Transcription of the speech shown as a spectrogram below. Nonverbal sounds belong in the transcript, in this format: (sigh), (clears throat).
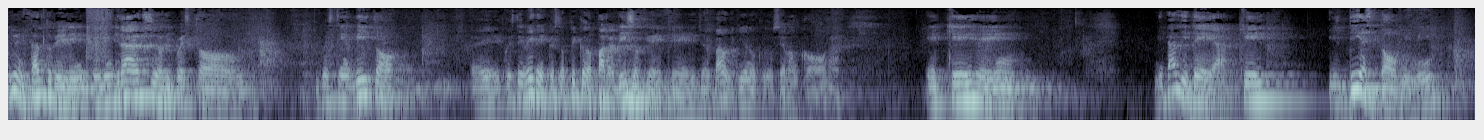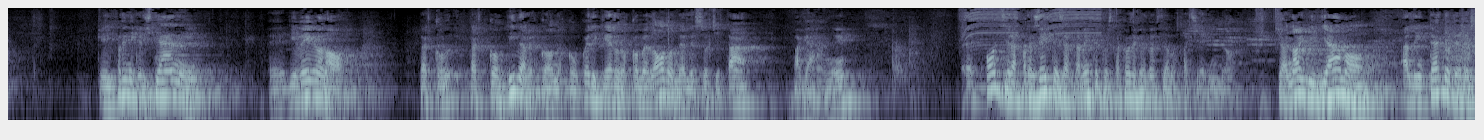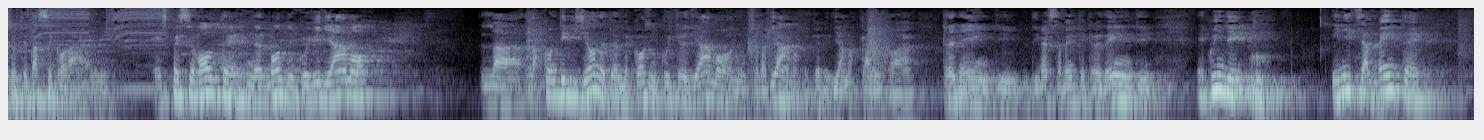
Io intanto vi, vi ringrazio di questo, di questo invito, eh, questo invito in questo piccolo paradiso che, che Gerbaldi che io non conoscevo ancora e che eh, mi dà l'idea che il Dies Domini, che i primi cristiani eh, vivevano per, per convivere con, con quelli che erano come loro nelle società pagane, oggi rappresenta esattamente questa cosa che noi stiamo facendo. Cioè noi viviamo all'interno delle società secolari e spesse volte nel mondo in cui viviamo la, la condivisione delle cose in cui crediamo non ce l'abbiamo perché viviamo accanto a credenti, diversamente credenti e quindi inizialmente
